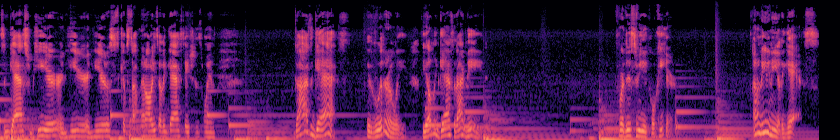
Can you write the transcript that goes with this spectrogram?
some gas from here and here and here. Just kept stopping at all these other gas stations when God's gas is literally the only gas that I need for this vehicle here. I don't need any other gas.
